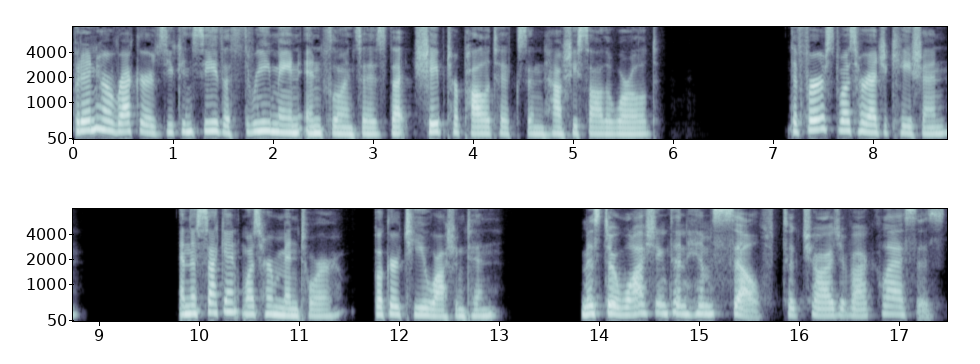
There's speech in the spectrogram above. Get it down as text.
But in her records, you can see the three main influences that shaped her politics and how she saw the world. The first was her education, and the second was her mentor, Booker T. Washington. Mr. Washington himself took charge of our classes,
